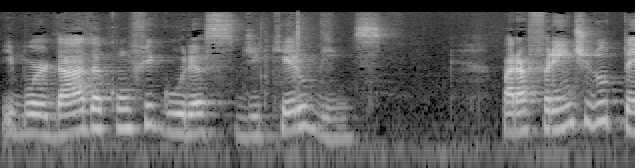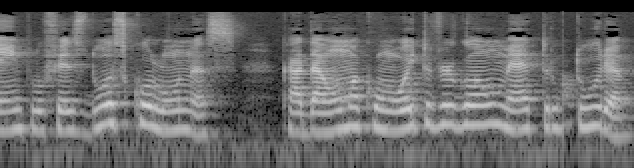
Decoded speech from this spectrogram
e bordada com figuras de querubins. Para a frente do templo fez duas colunas, cada uma com 8,1 metro de altura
